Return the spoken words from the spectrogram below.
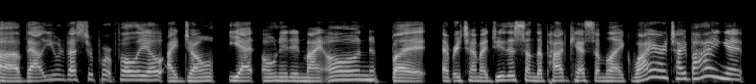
uh, value investor portfolio. I don't yet own it in my own, but every time I do this on the podcast, I'm like, why aren't I buying it?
